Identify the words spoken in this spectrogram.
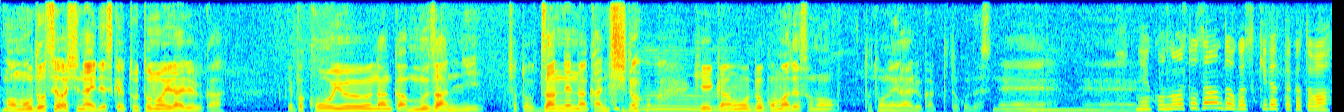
まあ、戻せはしないですけど整えられるか。やっぱこういうなんか無残にちょっと残念な感じの景観をどこまでその整えられるかってとこですね。ええ。ねこの登山道が好きだった方は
